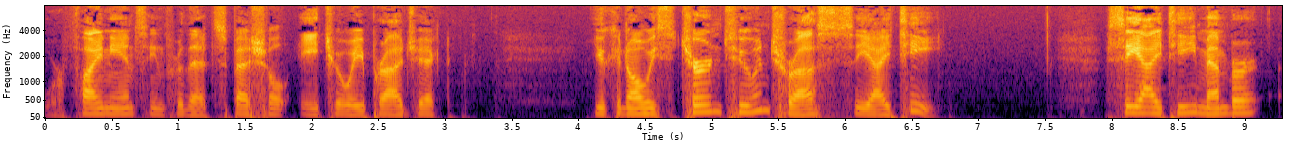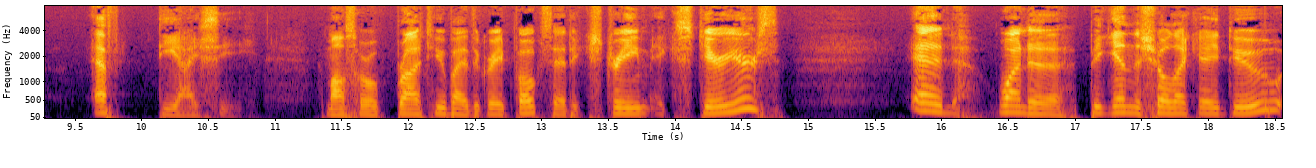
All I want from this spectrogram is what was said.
or financing for that special HOA project, you can always turn to and trust CIT. CIT member FDIC. I'm also brought to you by the great folks at Extreme Exteriors. And want to begin the show like I do,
